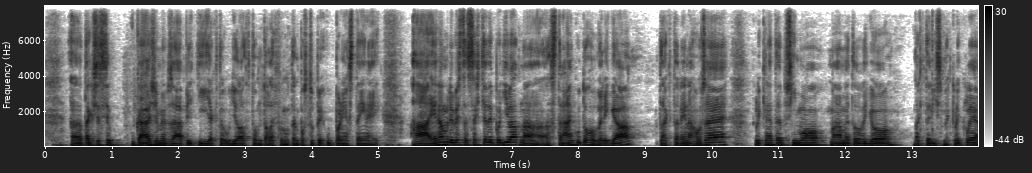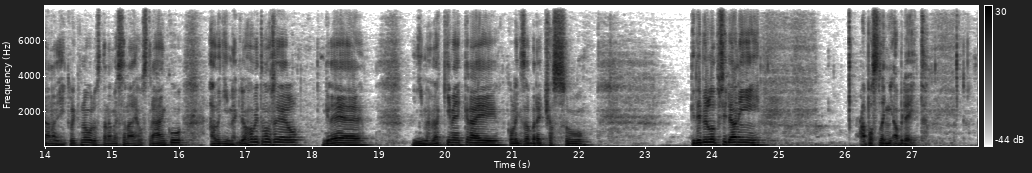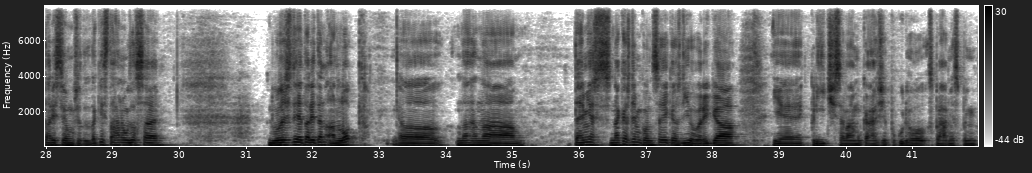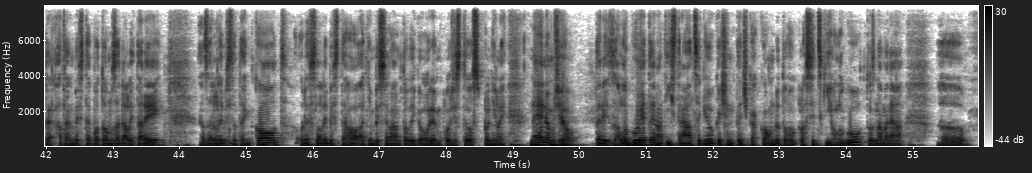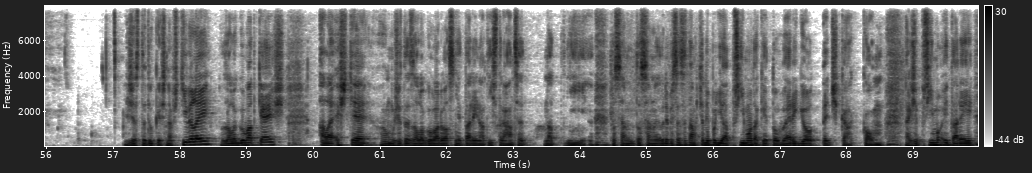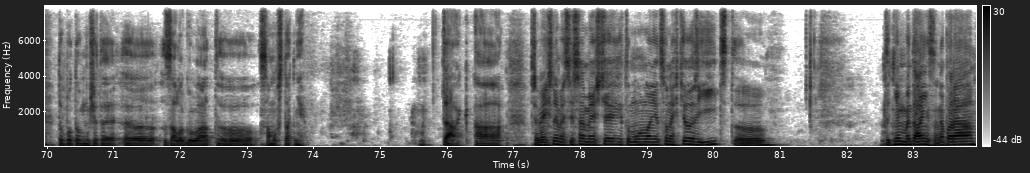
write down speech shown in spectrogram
takže si ukážeme v zápětí, jak to udělat v tom telefonu. Ten postup je úplně stejný. A jenom kdybyste se chtěli podívat na stránku toho Veriga, tak tady nahoře kliknete přímo, máme to Vigo, na který jsme klikli a na něj kliknu, dostaneme se na jeho stránku a vidíme, kdo ho vytvořil, kde je, vidíme v jakým je kraji, kolik zabere času, kdy bylo přidaný a poslední update. Tady si ho můžete taky stáhnout zase. Důležitý je tady ten unlock. Eh, na, na téměř na každém konci každého riga je klíč, se vám ukáže, pokud ho správně splníte. A ten byste potom zadali tady, zadali byste ten kód, odeslali byste ho a tím by se vám to Vigo odemklo, že jste ho splnili. Nejenom, že ho tedy zalogujete na té stránce geocaching.com do toho klasického logu, to znamená, uh, že jste tu cache navštívili, zalogovat cache, ale ještě ho můžete zalogovat vlastně tady na té stránce na tý, to jsem, to jsem, kdybyste se tam chtěli podívat přímo, tak je to verigo.com. Takže přímo i tady to potom můžete uh, zalogovat uh, samostatně. Tak a přemýšlím, jestli jsem ještě k tomuhle něco nechtěl říct. Uh, Teď mě momentálně nic nenapadá.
